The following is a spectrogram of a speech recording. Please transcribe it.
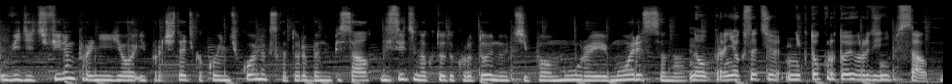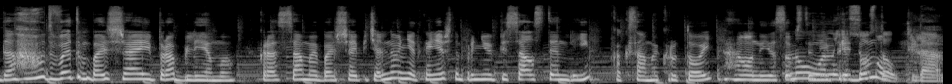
увидеть фильм про нее и прочитать какой-нибудь комикс, который бы написал действительно кто-то крутой, ну типа Мура и Моррисона. Ну, про нее, кстати, никто крутой вроде не писал. Да, вот в этом большая и проблема. Как раз самая большая печаль. Ну нет, конечно, про нее писал Стэн Ли, как самый крутой. Он ее, собственно, ну, он и придумал. Ее создал, да.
